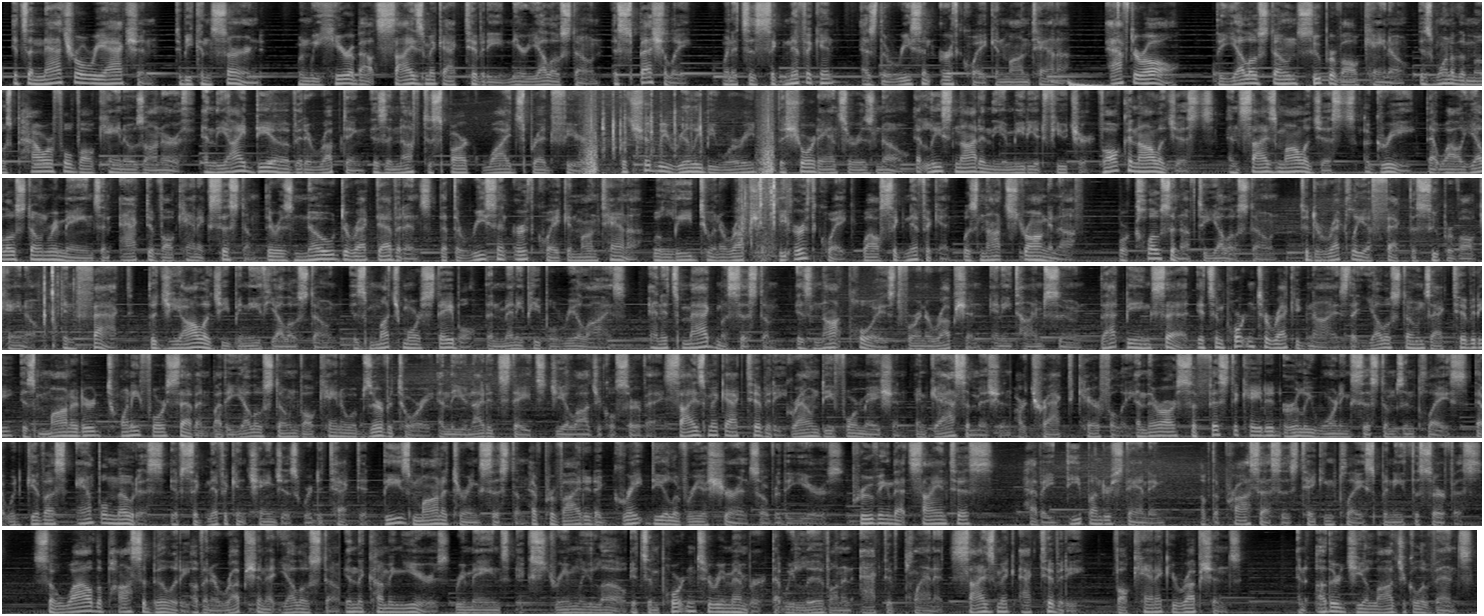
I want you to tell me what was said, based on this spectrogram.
It's a natural reaction to be concerned when we hear about seismic activity near Yellowstone, especially when it's as significant as the recent earthquake in Montana. After all, the Yellowstone supervolcano is one of the most powerful volcanoes on Earth, and the idea of it erupting is enough to spark widespread fear. But should we really be worried? The short answer is no, at least not in the immediate future. Volcanologists and seismologists agree that while Yellowstone remains an active volcanic system, there is no direct evidence that the recent earthquake in Montana will lead to an eruption. The earthquake, while significant, was not strong enough or close enough to Yellowstone to directly affect the supervolcano. In fact, the geology beneath Yellowstone is much more stable than many people realize, and its magma system is not poised for an eruption anytime soon. That being said, it's important to recognize that Yellowstone's activity is monitored 24-7 by the Yellowstone Volcano Observatory and the United States Geological Survey. Seismic activity, ground deformation, and gas emission are tracked carefully, and there are sophisticated early warning systems in place that would give us ample notice if significant changes were detected. These monitoring systems have provided a great deal of reassurance over the years, proving that scientists have a deep understanding of the processes taking place beneath the surface. So while the possibility of an eruption at Yellowstone in the coming years remains extremely low, it's important to remember that we live on an active planet. Seismic activity, volcanic eruptions, and other geological events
